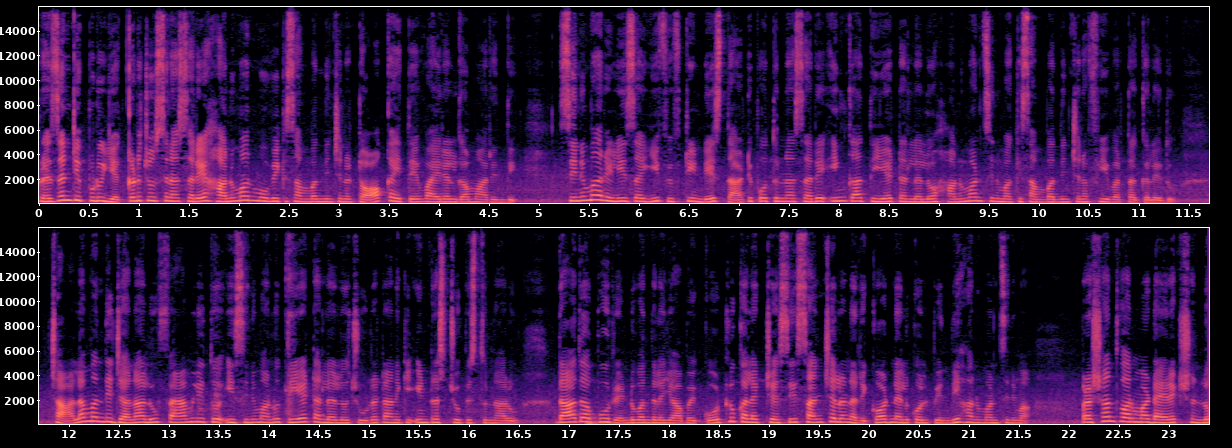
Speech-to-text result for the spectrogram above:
ప్రజెంట్ ఇప్పుడు ఎక్కడ చూసినా సరే హనుమాన్ మూవీకి సంబంధించిన టాక్ అయితే వైరల్గా మారింది. సినిమా రిలీజ్ అయ్యి ఫిఫ్టీన్ డేస్ దాటిపోతున్నా సరే ఇంకా థియేటర్లలో హనుమాన్ సినిమాకి సంబంధించిన ఫీవర్ తగ్గలేదు. చాలామంది జనాలు ఫ్యామిలీతో ఈ సినిమాను థియేటర్లలో చూడటానికి ఇంట్రెస్ట్ చూపిస్తున్నారు. దాదాపు రెండు వందల యాభై కోట్లు కలెక్ట్ చేసి సంచలన రికార్డ్ నెలకొల్పింది హనుమాన్ సినిమా. ప్రశాంత్ వర్మ డైరెక్షన్లో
